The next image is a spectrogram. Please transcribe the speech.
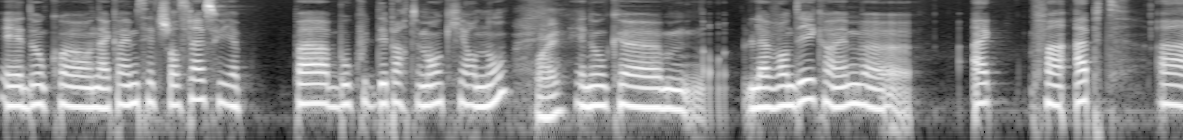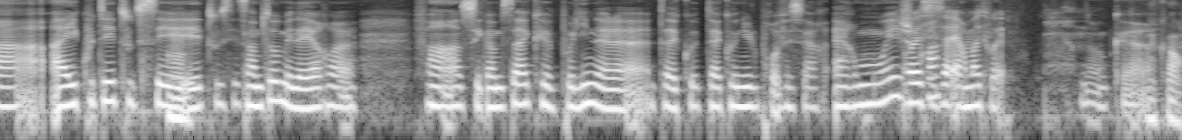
Et donc, euh, on a quand même cette chance-là, parce qu'il n'y a pas beaucoup de départements qui en ont. Et donc, euh, la Vendée est quand même euh, enfin, apte à, écouter toutes ces, mm. tous ces symptômes. Et d'ailleurs, enfin c'est comme ça que Pauline, tu as, connu le professeur Hermouet, je ouais, c'est ça, Hermouet, ouais. Donc, D'accord.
